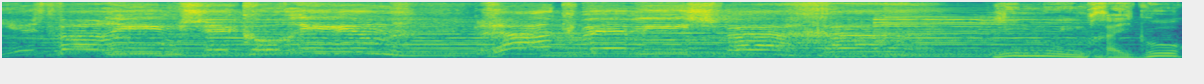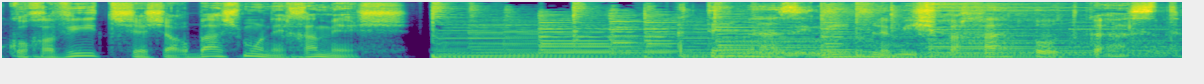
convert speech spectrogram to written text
יש דברים שקורים רק במשפחה. לינו עם חייגו כוכבית 6485. אתם מאזינים למשפחה פודקאסט.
